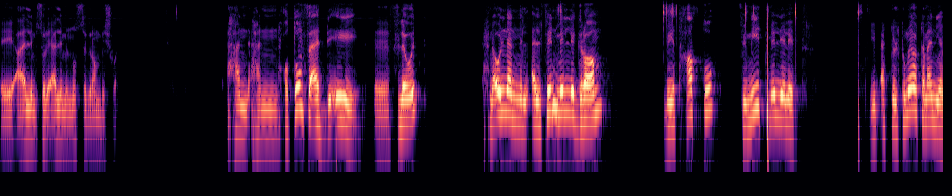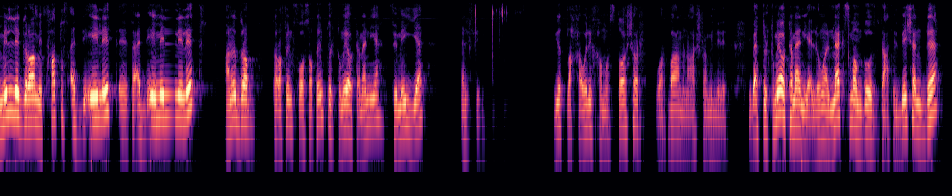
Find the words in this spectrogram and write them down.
أقل من sorry أقل من نص جرام بشوية. هن هنحطهم في قد إيه fluid إحنا قلنا إن ال 2000 مللي جرام بيتحطوا في 100 مللي لتر. يبقى ال 308 مللي جرام يتحطوا في قد إيه لتر في قد إيه مللي لتر؟ هنضرب طرفين في وسطين 308 في 100 2000 يطلع حوالي 15 و4 من 10 مللي لتر. يبقى ال 308 اللي هو ال maximum dose بتاعت ال patient ده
